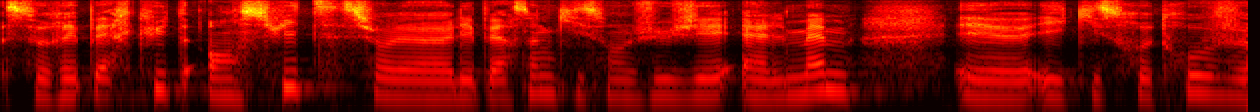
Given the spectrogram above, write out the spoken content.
se répercute ensuite sur les personnes qui sont jugées elles-mêmes et, euh, et, qui se retrouvent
